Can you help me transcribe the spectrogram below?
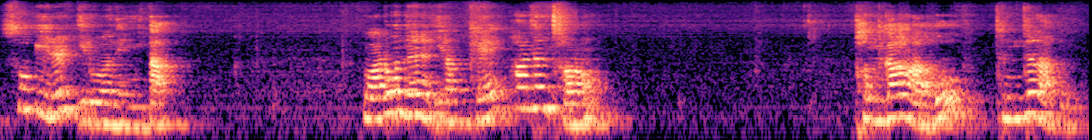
소비를 이루어냅니다. 와로는 이렇게 화면처럼 건강하고 든든하고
